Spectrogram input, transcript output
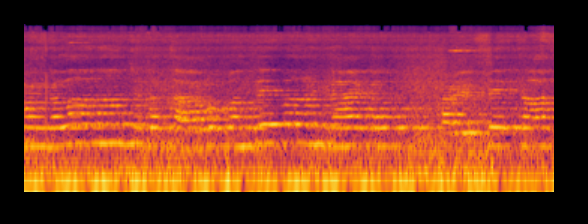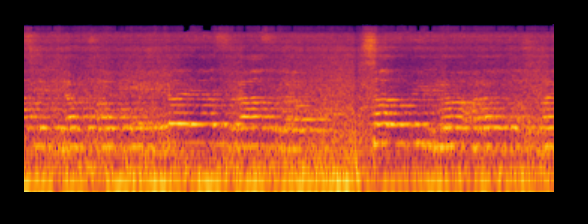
मंगलानां च कर्तारो वन्दे विनायक हरिते सिद्धं पूजितय सर्वविघ्न हर तस्मै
